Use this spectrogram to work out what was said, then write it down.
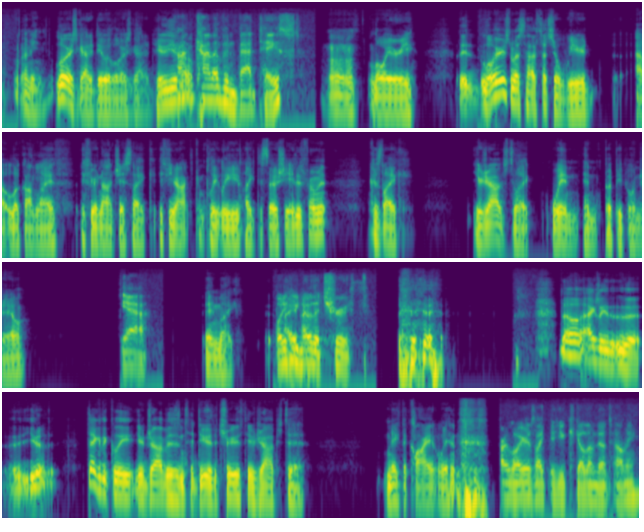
Hmm. I mean, lawyers got to do what lawyers got to do, you kind, know. kind of in bad taste. Mm, lawyery. It- lawyers must have such a weird outlook on life if you're not just like if you're not completely like dissociated from it because like your job's to like win and put people in jail Yeah. and like What if I- you know I- the truth? no actually the you know technically your job isn't to do the truth your job's to make the client win Our lawyers like, if you kill them, don't tell me?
